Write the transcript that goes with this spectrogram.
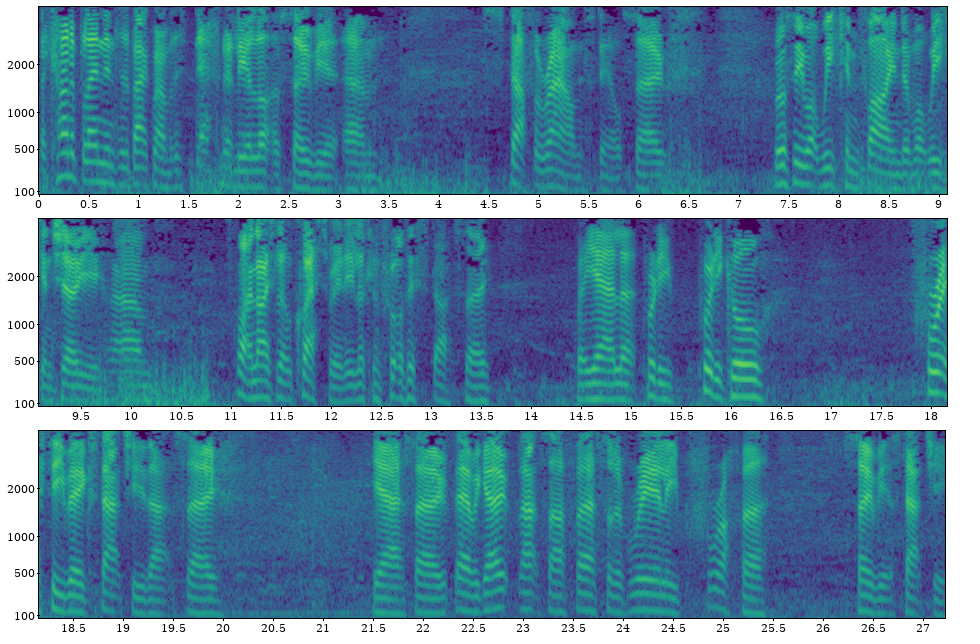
They kind of blend into the background, but there's definitely a lot of Soviet um, stuff around still. So we'll see what we can find and what we can show you. Um, it's quite a nice little quest, really, looking for all this stuff. So, but yeah, look, pretty pretty cool, pretty big statue that. So, yeah, so there we go. That's our first sort of really proper Soviet statue.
